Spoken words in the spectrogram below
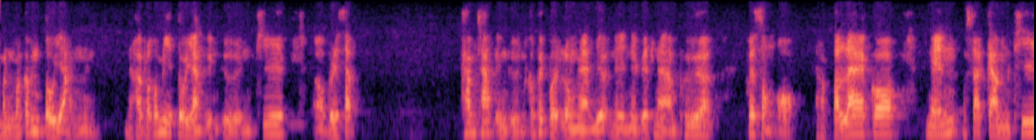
มันมันก็เป็นตัวอย่างหนึ่งนะครับแล้วก็มีตัวอย่างอื่น ๆ ที่บริษัทข้ามชาติอื่น ๆ ก็ไปเปิดโรงงานเยอะในในเวียดนามเพื่อเพื่อส่งออกนะครับตอนแรกก็เน้นอุตสาหกรรมที่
